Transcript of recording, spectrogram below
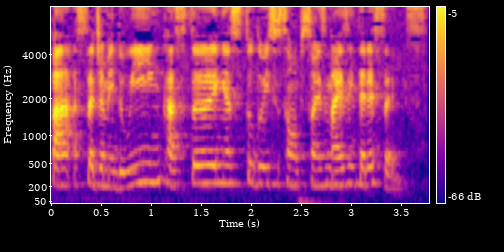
pasta de amendoim, castanhas, tudo isso são opções mais interessantes.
